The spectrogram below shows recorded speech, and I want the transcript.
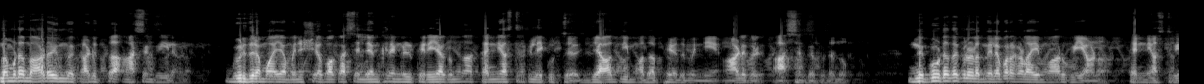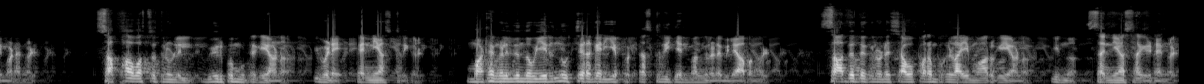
നമ്മുടെ നാട് ഇന്ന് കടുത്ത ആശങ്കയിലാണ്. ഗുരുതരമായ മനുഷ്യാവകാശ ലംഘനങ്ങൾക്കിരയാകുന്ന കന്യാസ്ത്രീകളെ കുറിച്ച് ജാതി മതഭേദമന്യേ ആളുകൾ ആശങ്കപ്പെടുന്നു. നിഗൂഢതകളുടെ നിലവറകളായി മാറുകയാണ് കന്യാസ്ത്രീ മഠങ്ങൾ. സഭാവസ്ത്രത്തിനുള്ളിൽ വീർപ്പുമുട്ടുകയാണ് ഇവിടെ കന്യാസ്ത്രീകൾ. മഠങ്ങളിൽ നിന്ന് ഉയരുന്നു ചിറകരിയപ്പെട്ട സ്ത്രീ ജന്മങ്ങളുടെ വിലാപങ്ങൾ. സാധ്യതകളുടെ ശവപ്പറമ്പുകളായി മാറുകയാണ് ഇന്ന് സന്യാസ ഇടങ്ങൾ.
